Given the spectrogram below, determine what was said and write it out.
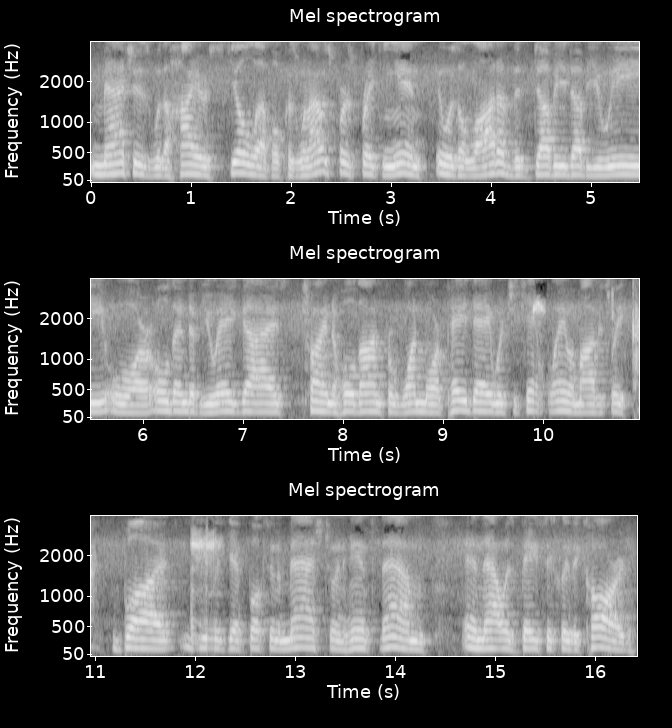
matches with a higher skill level. Because when I was first breaking in, it was a lot of the WWE or old NWA guys trying to hold on for one more payday, which you can't blame them, obviously. But you would get booked in a match to enhance them, and that was basically the card.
